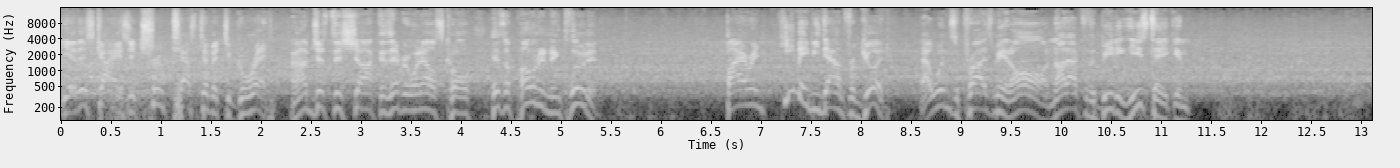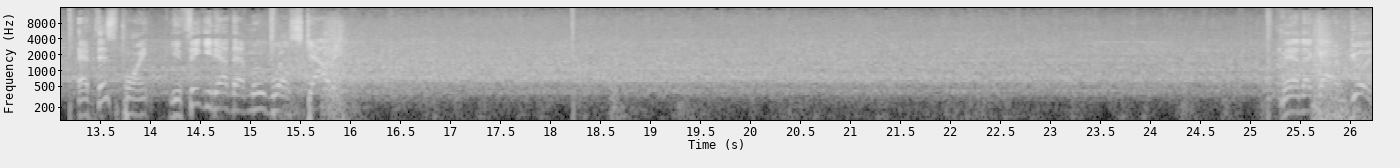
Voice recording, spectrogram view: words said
Yeah, this guy is a true testament to grit. I'm just as shocked as everyone else, Cole, his opponent included. Byron, he may be down for good. That wouldn't surprise me at all, not after the beating he's taken. At this point, you think he'd have that move well scouted. Man, that got him good.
